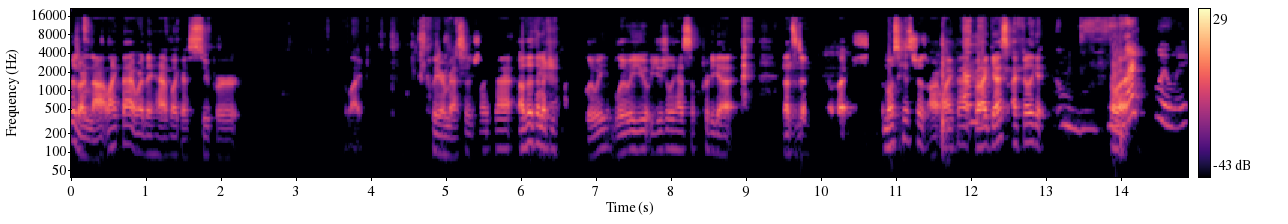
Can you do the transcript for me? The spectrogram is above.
shows are not like that, where they have like a super like clear message like that. Other than if you Yeah. watch Bluey, Bluey you usually has some pretty good. That's Mhm. different, but most kids shows aren't like that. but I guess I feel like it. From a- What, Bluey?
